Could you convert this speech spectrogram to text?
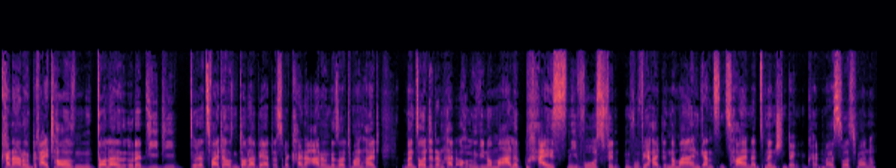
keine Ahnung, 3000 Dollar oder die, die, oder 2000 Dollar wert ist oder keine Ahnung. Da sollte man halt, man sollte dann halt auch irgendwie normale Preisniveaus finden, wo wir halt in normalen ganzen Zahlen als Menschen denken können. Weißt du, was ich meine?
